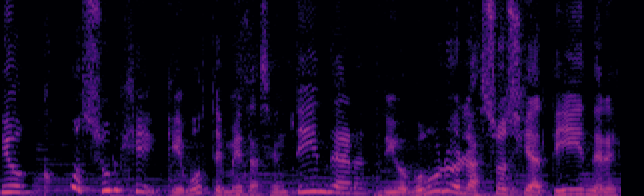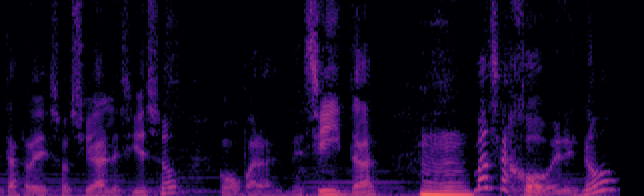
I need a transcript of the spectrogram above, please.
Digo, ¿cómo surge que vos te metas en Tinder? Digo, porque uno lo asocia a Tinder, estas redes sociales y eso, como para de citas. Ujú. Más a jóvenes, ¿no?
